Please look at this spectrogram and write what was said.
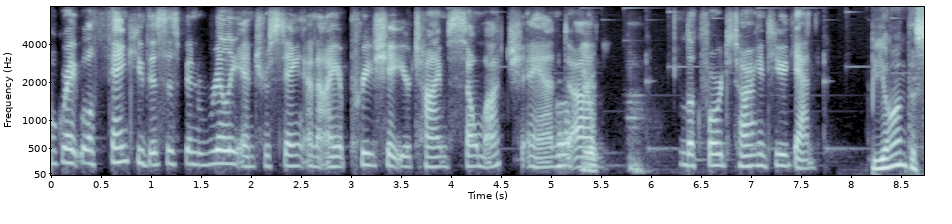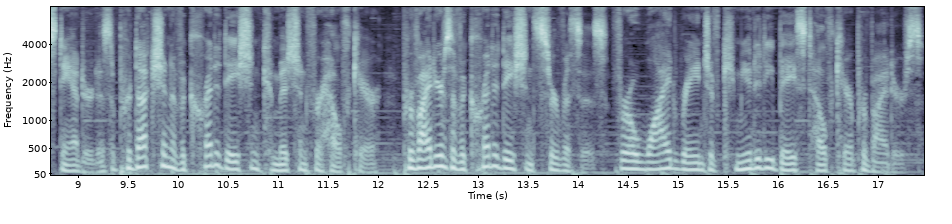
well, great. Well, thank you. This has been really interesting, and I appreciate your time so much. And um, look forward to talking to you again. Beyond the Standard is a production of Accreditation Commission for Healthcare, providers of accreditation services for a wide range of community based healthcare providers,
